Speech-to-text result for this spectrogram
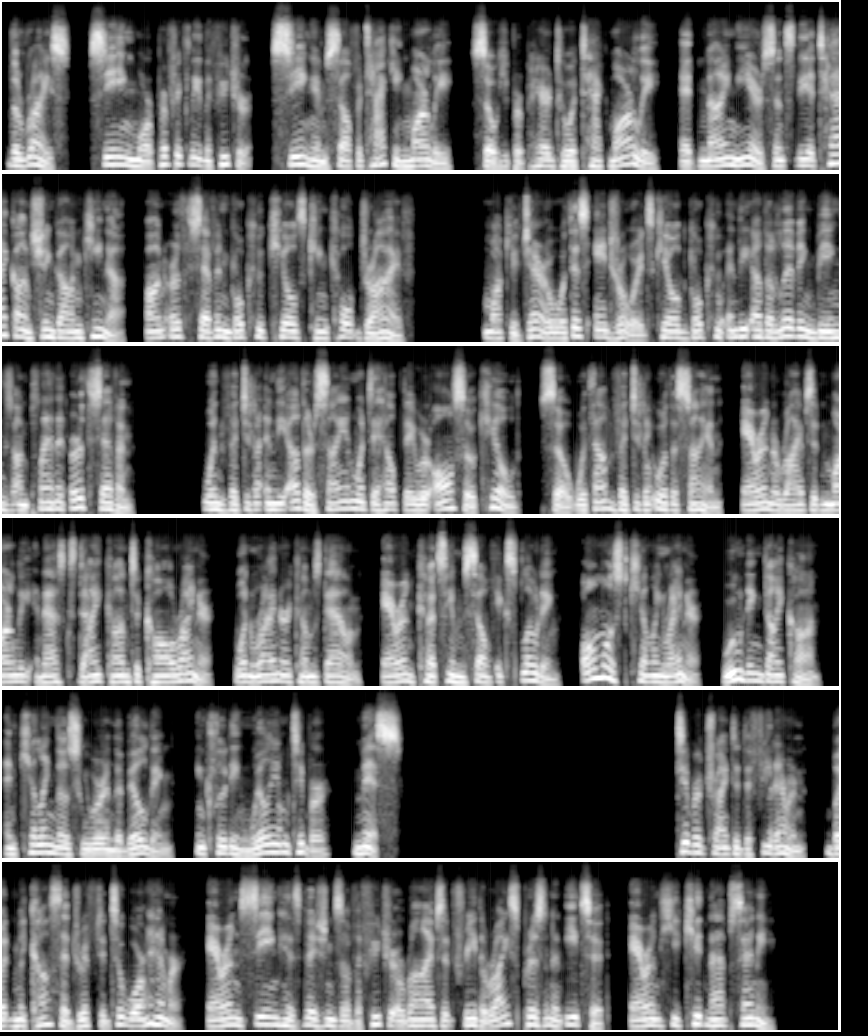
the Reiss, seeing more perfectly the future, seeing himself attacking Marley, so he prepared to attack Marley, at nine years since the attack on Shiganshina, on Earth 7 Goku kills King Cold Drive. Makujiro with his androids killed Goku and the other living beings on planet Earth 7. When Vegeta and the other Saiyan went to help they were also killed, so without Vegeta or the Saiyan, Eren arrives at Marley and asks Daikon to call Reiner. When Reiner comes down, Eren cuts himself exploding, almost killing Reiner, wounding Daikon, and killing those who were in the building, including William Tybur, Miss Tybur tried to defeat Eren, but Mikasa drifted to Warhammer. Eren seeing his visions of the future arrives at Free the Rice prison and eats it, Eren he kidnaps Eni.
